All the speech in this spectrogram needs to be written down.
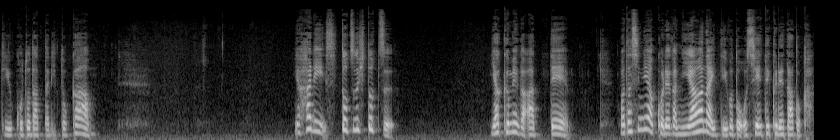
ていうことだったりとか、やはり一つ一つ役目があって、私にはこれが似合わないっていうことを教えてくれたとか、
